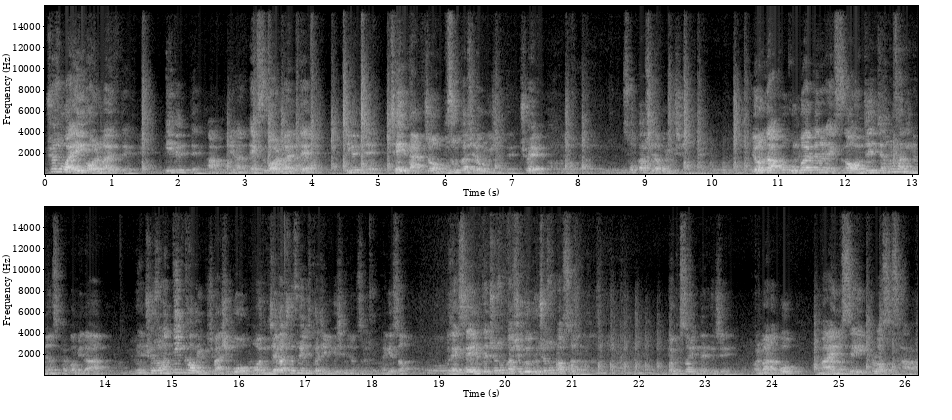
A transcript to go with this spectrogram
최소가 a가 얼마일 때? 1일 때. 아, 미안. x가 얼마일 때? 1일 때. 제일 낮죠? 무슨 값이라고 돼? 최. 소값이라고 읽으시면 돼. 여러분들 앞으로 공부할 때는 x가 언제인지 항상 읽는 연습할 겁니다. 그냥 최소만 띡 하고 읽지 마시고 언제가 최소인지까지 읽으시는 연습. 알겠어? 그래서 x가 1일 때 최소값이고요. 그 최소값은 옆에 써 있네, 그지? 얼마라고? 마이너스 a 플러스 4라고.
